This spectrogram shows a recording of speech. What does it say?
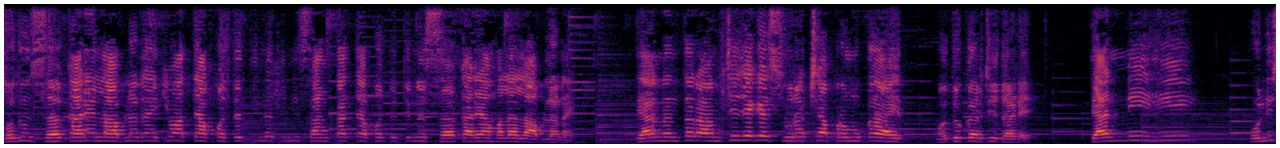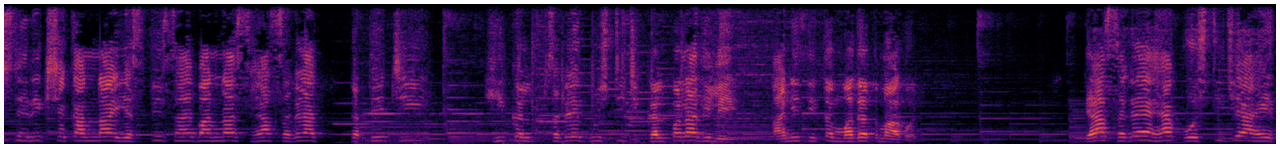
मधून सहकार्य लाभलं नाही किंवा त्या पद्धतीने तुम्ही सांगता त्या पद्धतीने सहकार्य आम्हाला लाभलं नाही. त्यानंतर आमचे जे काही सुरक्षा प्रमुख आहेत मधुकरजी धडे त्यांनी ही पोलीस निरीक्षकांना एस पी साहेबांना ह्या सगळ्या कथेची ही कल्प सगळ्या गोष्टीची कल्पना दिली आणि तिथं मदत मागवली. त्या सगळ्या ह्या गोष्टी ज्या आहेत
